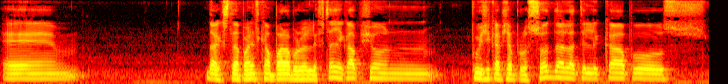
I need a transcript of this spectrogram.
Ε, εντάξει, δαπανήθηκαν πάρα πολλά λεφτά για κάποιον που είχε κάποια προσόντα, αλλά τελικά πως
